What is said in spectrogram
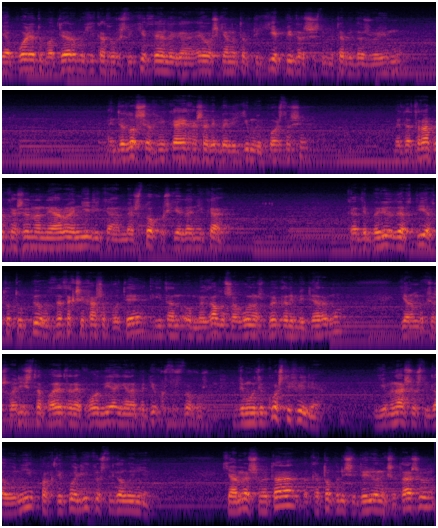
Η απώλεια του πατέρα μου είχε καθοριστική, θα έλεγα, έως και ανατρεπτική επίδραση στη μετέπειτα ζωή μου. Εντελώς ξαφνικά έχασα την παιδική μου υπόσταση. Μετατράπηκα σε ένα νεαρό ενήλικα με στόχους και ιδανικά. Κατά την περίοδο αυτή, αυτό το οποίο δεν θα ξεχάσω ποτέ ήταν ο μεγάλος αγώνας που έκανε η μητέρα μου για να μου εξασφαλίσει τα απαραίτητα εφόδια για να πετύχω στους στόχους μου. Δημοτικό στη Φίλια, γυμνάσιο στην Καλουνή, πρακτικό λύκειο στην Καλουνή. Και αμέσως μετά, κατόπιν εισιτηρίων εξετάσεων,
